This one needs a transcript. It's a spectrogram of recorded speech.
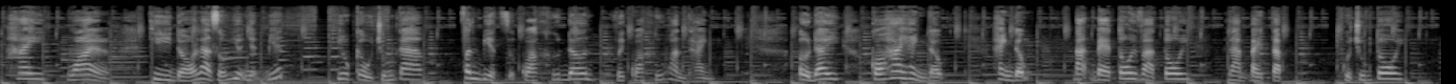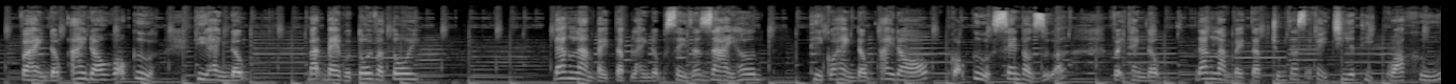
hay while thì đó là dấu hiệu nhận biết yêu cầu chúng ta phân biệt giữa quá khứ đơn với quá khứ hoàn thành. Ở đây có hai hành động. Hành động bạn bè tôi và tôi làm bài tập của chúng tôi và hành động ai đó gõ cửa thì hành động bạn bè của tôi và tôi đang làm bài tập là hành động xảy ra dài hơn, thì có hành động ai đó gõ cửa xen vào giữa. Vậy hành động đang làm bài tập, chúng ta sẽ phải chia thì quá khứ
